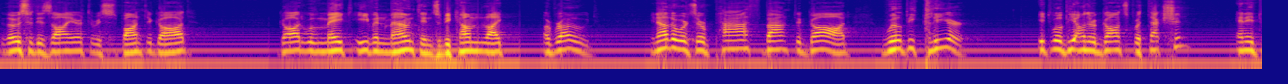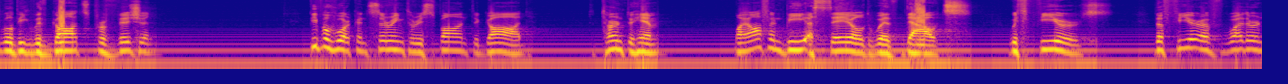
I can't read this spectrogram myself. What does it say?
To those who desire to respond to God, God will make even mountains become like a road. In other words, their path back to God will be clear. It will be under God's protection and it will be with God's provision. People who are considering to respond to God, to turn to Him, might often be assailed with doubts, with fears. The fear of whether or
